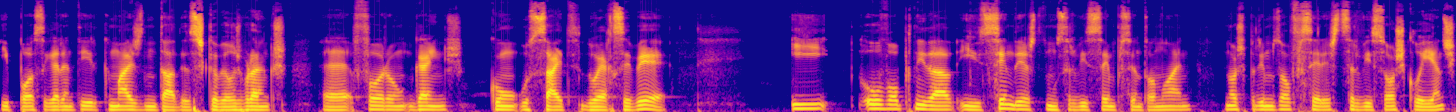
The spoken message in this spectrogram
e posso garantir que mais de metade desses cabelos brancos uh, foram ganhos com o site do RCBE e houve a oportunidade, e sendo este um serviço 100% online, nós podemos oferecer este serviço aos clientes,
